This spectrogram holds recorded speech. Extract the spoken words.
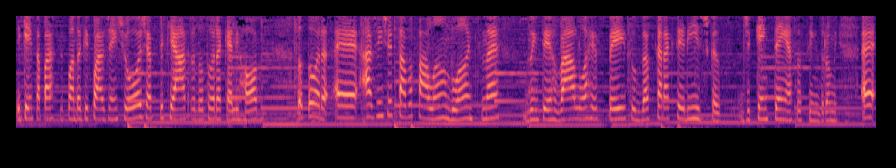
E quem está participando aqui com a gente hoje é a psiquiatra a doutora Kelly Hobbs. Doutora, é, a gente estava falando antes, né? do intervalo a respeito das características de quem tem essa síndrome. É,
